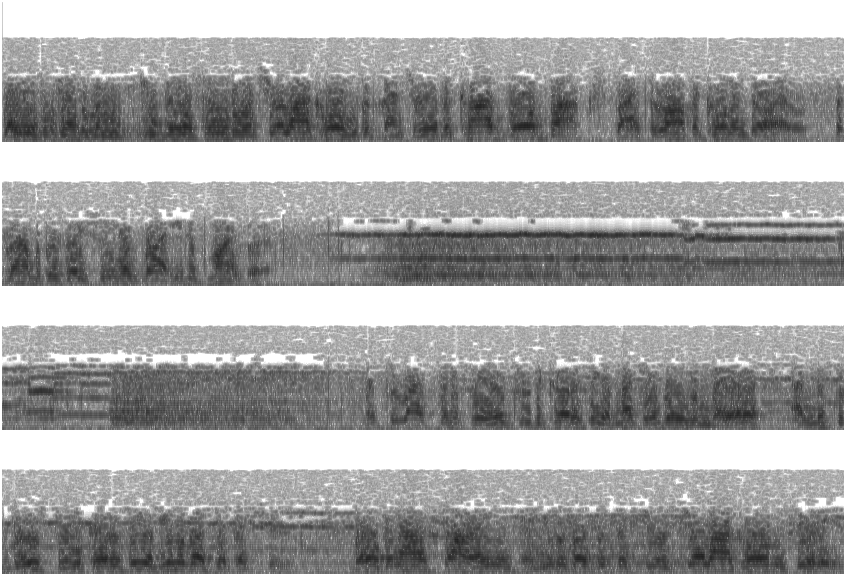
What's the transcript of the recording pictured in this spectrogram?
Ladies and gentlemen, you've been listening to a Sherlock Holmes adventure, The Cardboard Box, by Sir Arthur Conan Doyle. The dramatization was by Edith Meiser. Mr. Rathbone appeared through the courtesy of Metro Goldwyn Mayer, and Mr. Bruce through the courtesy of Universal Pictures. Both are now starring in Universal Pictures' Sherlock Holmes series.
